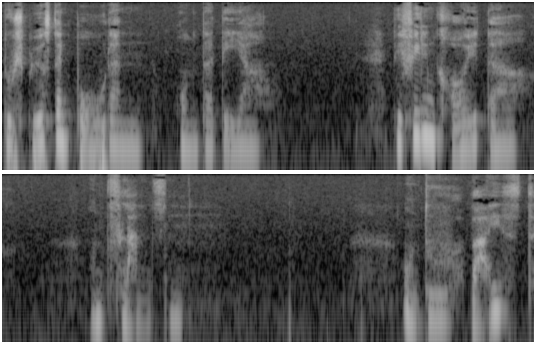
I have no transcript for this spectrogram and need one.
Du spürst den Boden unter dir, die vielen Kräuter und Pflanzen. Und du weißt,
